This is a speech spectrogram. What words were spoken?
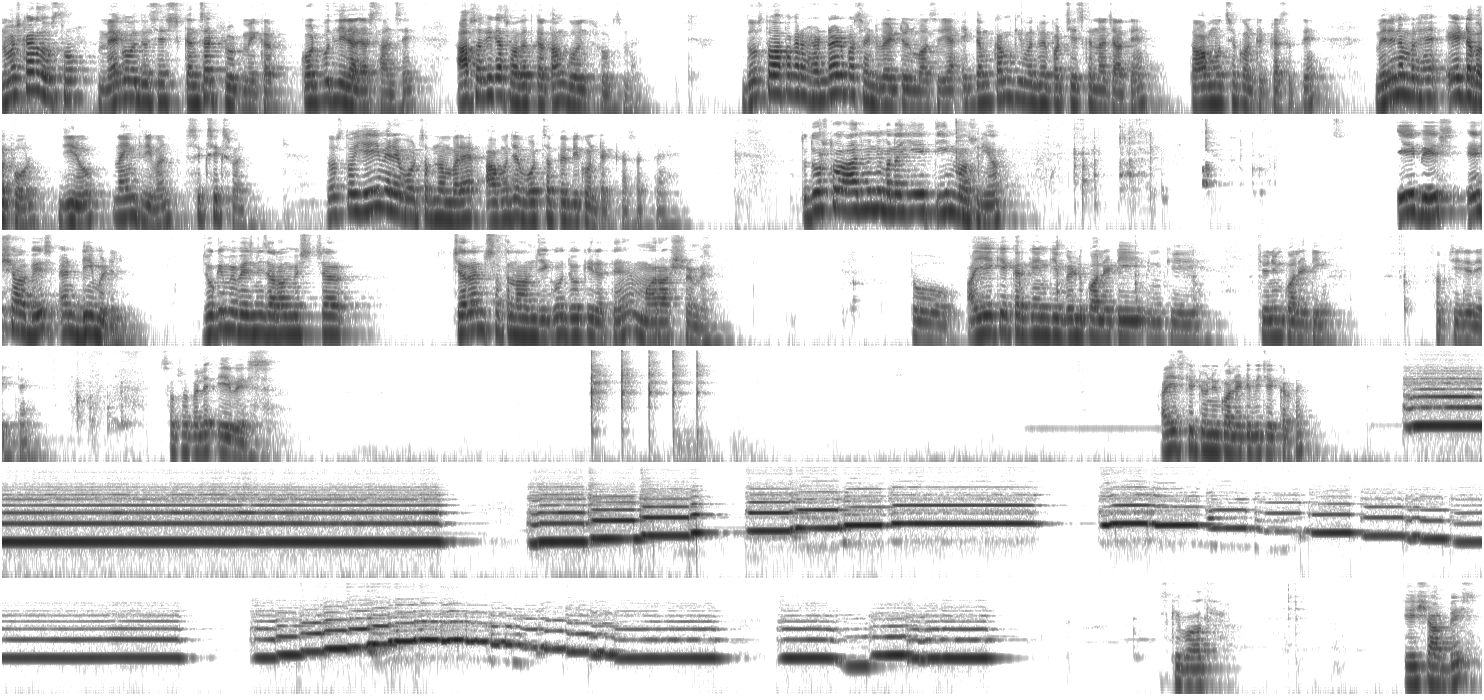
नमस्कार दोस्तों, मैं Govind Vashishtha concert flute maker Kotputli Rajasthan से। आप सभी का स्वागत करता हूँ गोविंद फ्लूट्स में। दोस्तों, आप अगर 100 परसेंट वेल ट्यून बांसुरियाँ एकदम कम कीमत में परचेज करना चाहते हैं तो आप मुझसे कॉन्टेक्ट कर सकते हैं। मेरे नंबर है eight double four zero nine three one six six one दोस्तों, यही मेरे व्हाट्सअप नंबर है, आप मुझे व्हाट्सअप पे भी कॉन्टेक्ट कर सकते हैं। तो दोस्तों, आज मैंने बनाई है तीन बांसुरियाँ ए बेस ए शार बेस एंड डी मिडिल जो कि मैं भेजने जा रहा हूँ मिस्टर चरण सतनाम जी को, जो कि रहते हैं महाराष्ट्र में। तो आइए एक एक करके इनकी बिल्ड क्वालिटी इनकी ट्यूनिंग क्वालिटी सब चीज़ें देखते हैं। सबसे पहले ए बेस आइए इसकी ट्यूनिंग क्वालिटी भी चेक करते हैं। इसके बाद A sharp base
